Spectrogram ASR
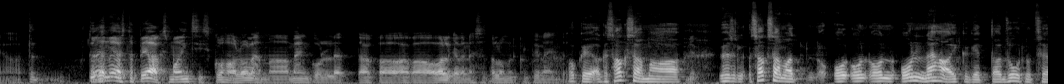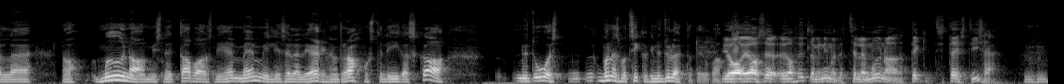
ja ta tõenäoliselt ta peaks Mainzis kohal olema mängul, et aga, aga Valgevenesse ta loomulikult ei läinud. okei okay,, aga Saksamaa, ühesõnaga Saksamaa on, on, on, on näha ikkagi, et ta on suutnud selle noh, mõõna, mis neid tabas nii MM-il ja sellele järgnenud rahvuste liigas ka nüüd uuesti, mõnes mõttes ikkagi nüüd ületada juba. ja, ja see noh, ütleme niimoodi, et selle mõõna nad tekitasid täiesti ise mm. -hmm.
